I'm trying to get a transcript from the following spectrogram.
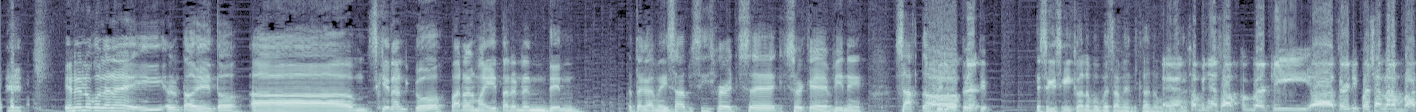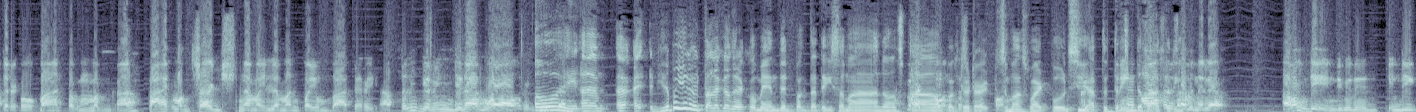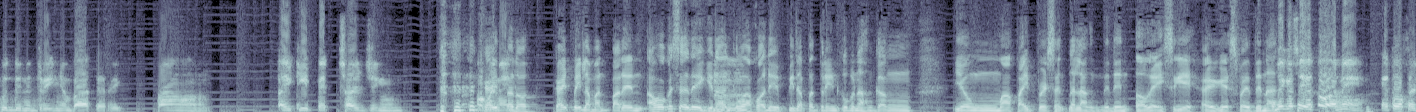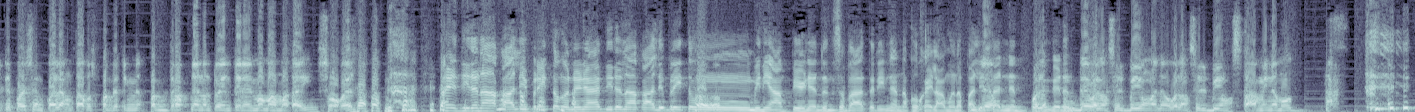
Inano ko lang na eh, ano tawag ito? Um, skinan ko para makita rin din. Taga, may sabi si Sir, si Sir Kevin eh. Sakto Ah, below thir- 30... Eh, sige, sige, ikaw na bubasa men. Ikaw na Ayan, bubasa. sabi niya sa 30, ah, 30% na ng battery ko. Pangit pag mag, ah, pangit mag-charge na may laman pa yung battery. Actually, ganun yung ginagawa ko. Oy, um, uh, uh, di na ba yun ang talagang recommended pagdating sa mga ano, Smartphone, um, pag-charge, sa mga smartphones, you have to drain the battery. Sabi nila, ako hindi, hindi ko din, hindi ko din drain yung battery. Parang, I keep it charging kahit ano, kahit may laman pa rin. Ako kasi ano eh, ginagawa ko ano eh, pinapadrain ko muna hanggang yung mga 5% na lang. And then, okay, sige, I guess pwede na. Hindi kasi ito, ano eh, ito 30% pa lang, tapos pagdating na, pag-drop niya ng 29, mamamatay. So, okay lang. Ay, hindi na nakakalibrate tong ano niya, hindi na nakakalibrate tong mini-ampere niya dun sa battery niya. Naku, kailangan mo na palitan yan. Wala, Walang ganun. Hindi, walang silbi yung ano, walang silbi yung stamina mode.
